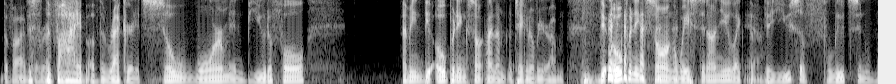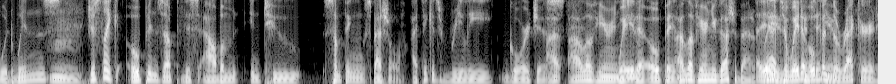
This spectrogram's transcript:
the vibe. this, of the the record. vibe of the record. It's so warm and beautiful. I mean, the opening song, and I'm taking over your album. The opening song, Wasted on You, like Yeah. the, the use of flutes and woodwinds, Mm. just like opens up this album into something special. I think it's really gorgeous. I, I love hearing way you, to open. I love hearing you gush about it. Uh, yeah, it's a way to open the record.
